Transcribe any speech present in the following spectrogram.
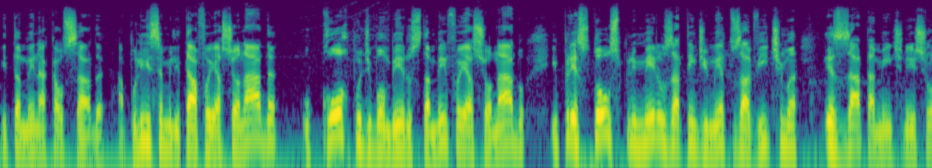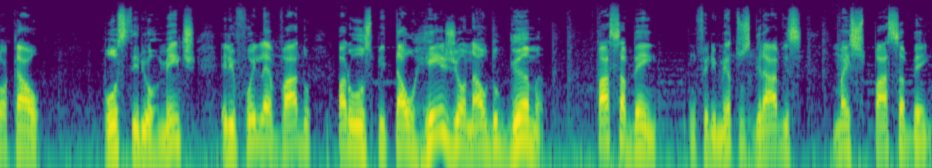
e também na calçada. A polícia militar foi acionada, o corpo de bombeiros também foi acionado e prestou os primeiros atendimentos à vítima exatamente neste local. Posteriormente, ele foi levado para o Hospital Regional do Gama. Passa bem, com ferimentos graves, mas passa bem.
